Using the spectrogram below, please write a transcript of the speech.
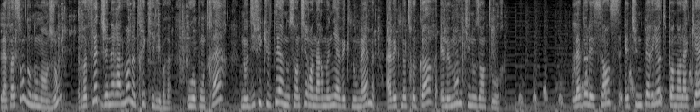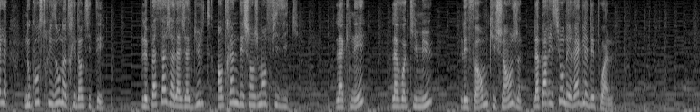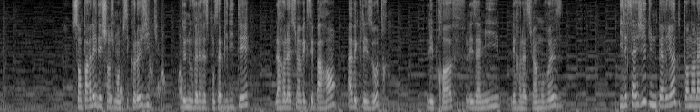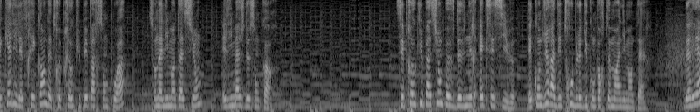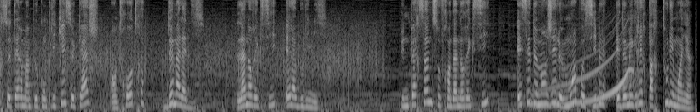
La façon dont nous mangeons reflète généralement notre équilibre, ou au contraire, nos difficultés à nous sentir en harmonie avec nous-mêmes, avec notre corps et le monde qui nous entoure. L'adolescence est une période pendant laquelle nous construisons notre identité. Le passage à l'âge adulte entraîne des changements physiques. L'acné, la voix qui mue, les formes qui changent, l'apparition des règles et des poils. Sans parler des changements psychologiques, de nouvelles responsabilités, la relation avec ses parents, avec les autres, les profs, les amis, les relations amoureuses. Il s'agit d'une période pendant laquelle il est fréquent d'être préoccupé par son poids, son alimentation et l'image de son corps. Ces préoccupations peuvent devenir excessives et conduire à des troubles du comportement alimentaire. Derrière ce terme un peu compliqué se cachent, entre autres, deux maladies, l'anorexie et la boulimie. Une personne souffrant d'anorexie essaie de manger le moins possible et de maigrir par tous les moyens.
